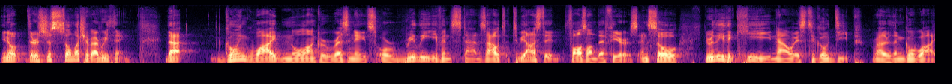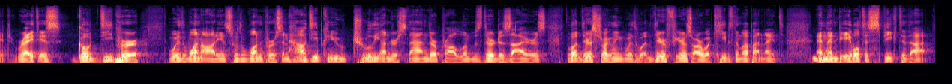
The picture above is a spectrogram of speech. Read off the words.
you know, there's just so much of everything that going wide no longer resonates or really even stands out. To be honest, it falls on deaf ears. And so really the key now is to go deep rather than go wide, right? Is go deeper with one audience, with one person? How deep can you truly understand their problems, their desires, what they're struggling with, what their fears are, what keeps them up at night, and then be able to speak to that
